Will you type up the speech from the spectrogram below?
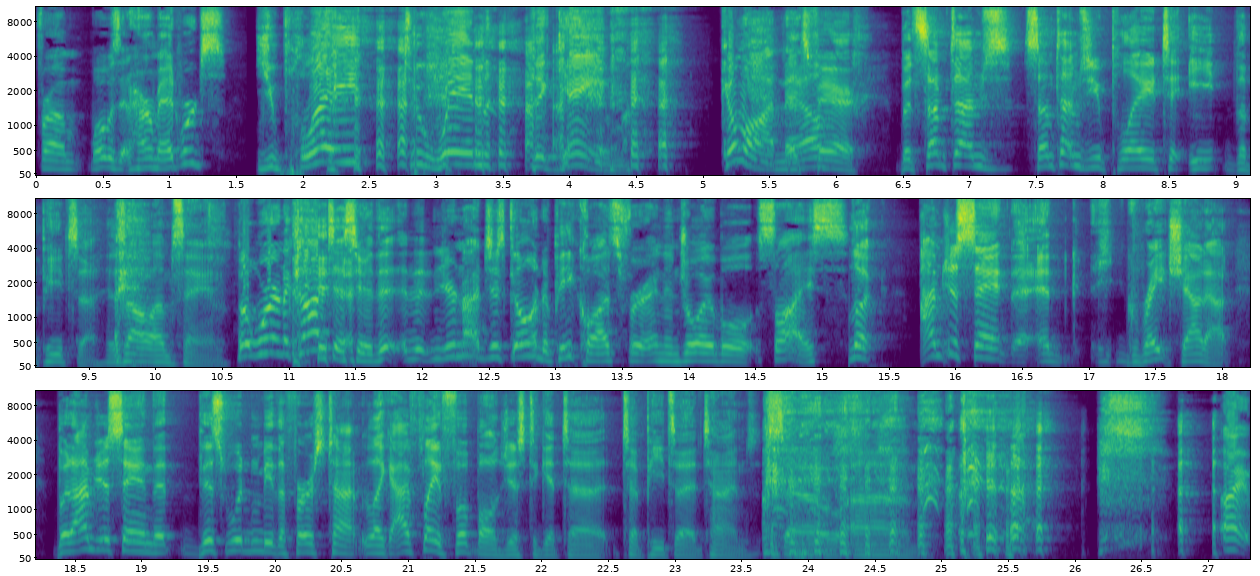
from what was it? Herm Edwards. You play to win the game. Come on, now. That's fair. But sometimes, sometimes you play to eat the pizza. Is all I'm saying. But we're in a contest here. You're not just going to Pequod's for an enjoyable slice. Look, I'm just saying. A great shout out. But I'm just saying that this wouldn't be the first time. Like I've played football just to get to to pizza at times. So um, All right,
